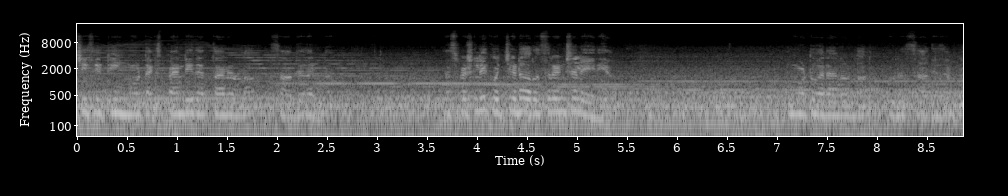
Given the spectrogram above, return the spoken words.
Kochi city ഇങ്ങോട്ട് എക്സ്പാൻഡ് ചെയ്ത് എത്താനുള്ള സാധ്യത ഉണ്ട് എസ്പെഷ്യലി കൊച്ചിയുടെ റെസിഡൻഷ്യൽ ഏരിയ ഇങ്ങോട്ട് വരാനുള്ള ഒരു സാധ്യത ഉണ്ട്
